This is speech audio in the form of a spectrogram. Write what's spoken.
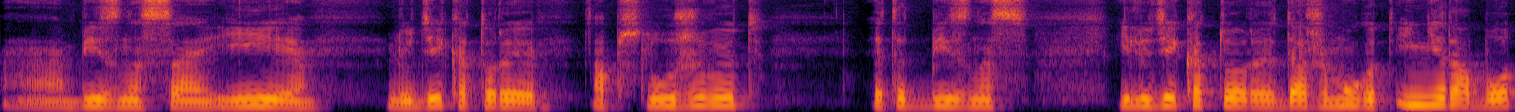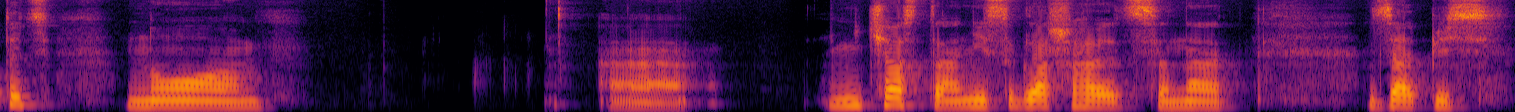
э, бизнеса, и людей, которые обслуживают этот бизнес, и людей, которые даже могут и не работать, но э, не часто они соглашаются на запись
